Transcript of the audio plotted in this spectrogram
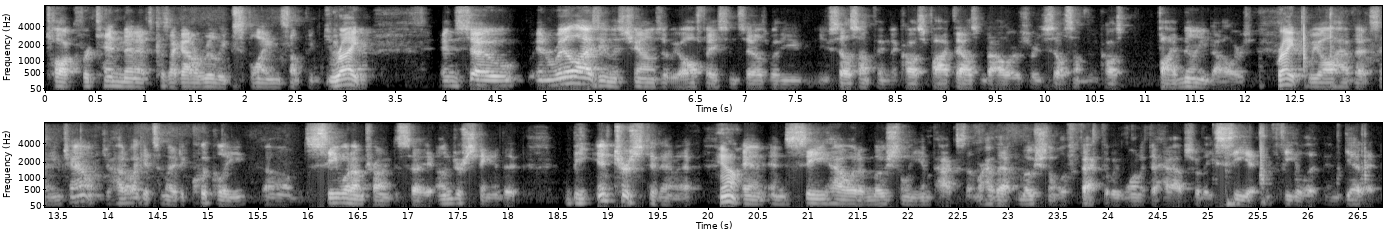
talk for 10 minutes because I got to really explain something to Right. you. And so, in realizing this challenge that we all face in sales, whether you, you sell something that costs $5,000 or you sell something that costs $5 million, right. we all have that same challenge. How do I get somebody to quickly um, see what I'm trying to say, understand it, be interested in it, Yeah. and and see how it emotionally impacts them, or have that emotional effect that we want it to have, so they see it and feel it and get it.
